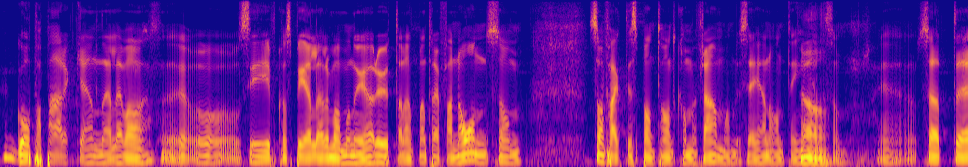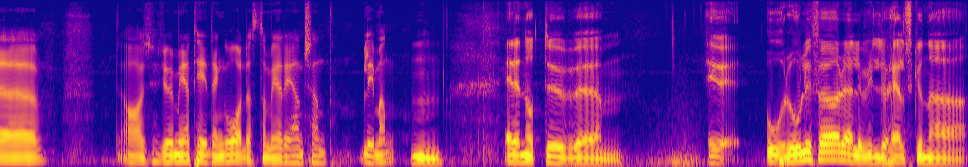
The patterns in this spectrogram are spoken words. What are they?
gå på parken eller vad, eh, och, och se IFK-spel eller vad man nu gör utan att man träffar någon som, som faktiskt spontant kommer fram om du säger någonting. Ja. eller som, eh, så att eh, ja, ju mer tiden går desto mer igenkänd blir man. Mm. Är det något du eh, är orolig för eller vill du helst kunna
